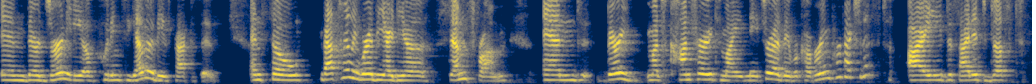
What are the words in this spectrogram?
in their journey of putting together these practices. And so that's really where the idea stems from. And very much contrary to my nature as a recovering perfectionist, I decided to just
